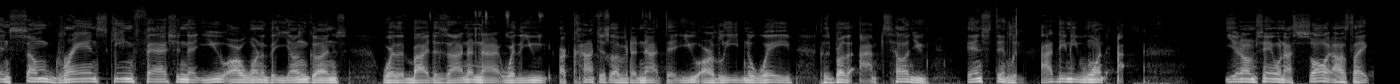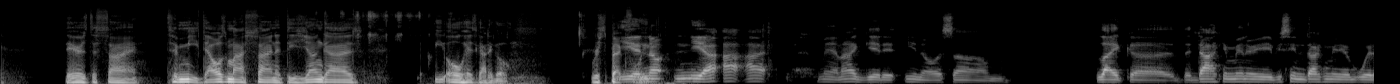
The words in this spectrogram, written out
in some grand scheme fashion, that you are one of the young guns, whether by design or not, whether you are conscious of it or not, that you are leading the wave? Because brother, I'm telling you, instantly, I didn't even want. I, you know what I'm saying? When I saw it, I was like, "There's the sign. to me, that was my sign that these young guys, the old heads got to go. Respectfully. Yeah, no, yeah, I, I, man, I get it. You know, it's um, like uh, the documentary. Have you seen the documentary with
